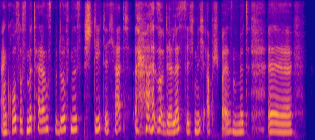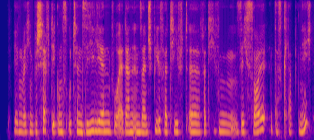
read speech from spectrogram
ein großes Mitteilungsbedürfnis stetig hat. Also der lässt sich nicht abspeisen mit äh, irgendwelchen Beschäftigungsutensilien, wo er dann in sein Spiel vertieft, äh, vertiefen sich soll. Das klappt nicht.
